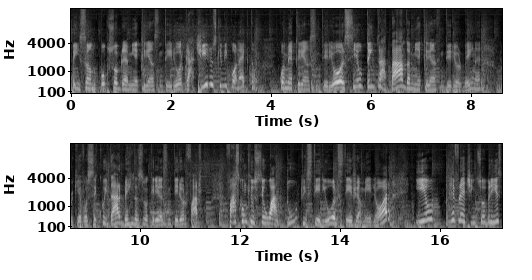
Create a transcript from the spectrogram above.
pensando um pouco sobre a minha criança interior, gatilhos que me conectam com a minha criança interior, se eu tenho tratado a minha criança interior bem, né? Porque você cuidar bem da sua criança interior faz, faz com que o seu adulto exterior esteja melhor. E eu refletindo sobre isso,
